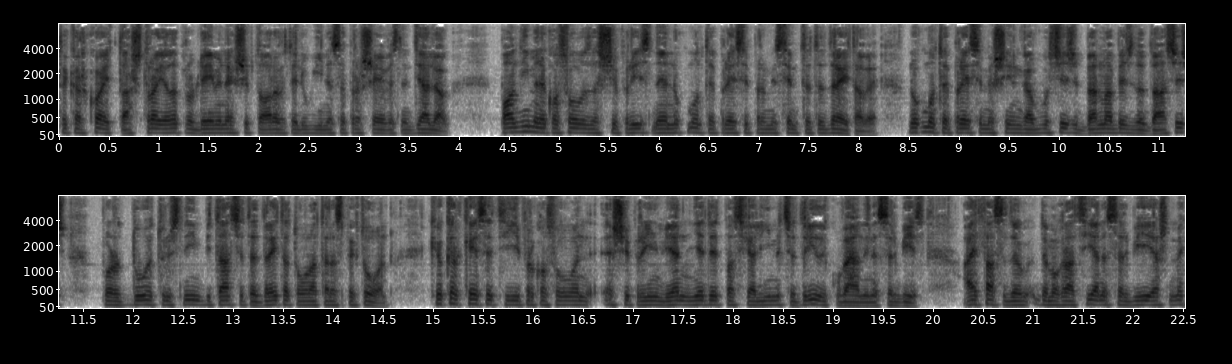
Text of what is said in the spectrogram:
të kërkojë ta shtrojë edhe problemin e shqiptarëve të Luginës së Preshevës në dialog. Pa ndihmën e Kosovës dhe Shqipërisë, ne nuk mund të presim përmirësim të të drejtave. Nuk mund të presim mëshirë nga Vuçiç, Bërnabiç dhe Daçiç, por duhet trysni mbi ta që të drejtat tona të respektohen. Kjo kërkesë e tij për Kosovën e Shqipërinë vjen një ditë pas fjalimit që dridhi Kuvendin e Serbisë. Ai tha se demokracia në Serbi është më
